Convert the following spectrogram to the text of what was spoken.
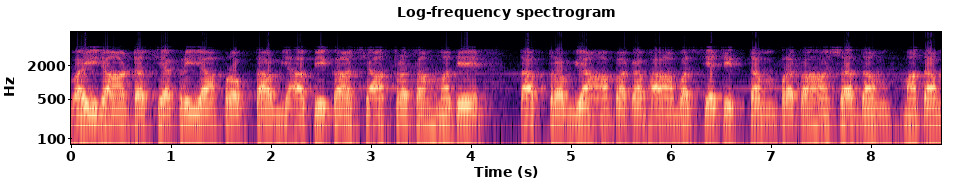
वैराटस्य क्रिया प्रोक्ता व्यापिका शास्त्रसम्मते तत्र व्यापकभावस्य चित्तं प्रकाशदं मतं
